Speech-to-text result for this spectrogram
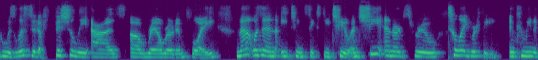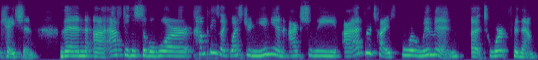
who was listed officially as a railroad employee. And that was in 1862. And she entered through telegraphy and communication. Then, uh, after the Civil War, companies like Western Union actually advertised for women uh, to work for them.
